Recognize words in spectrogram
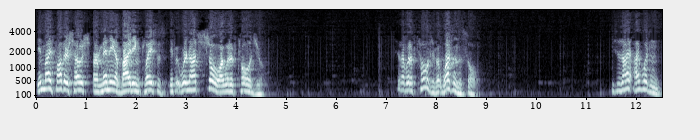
in my Father's house are many abiding places. If it were not so, I would have told you. I would have told you if it wasn't the soul. He says, I, I wouldn't,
